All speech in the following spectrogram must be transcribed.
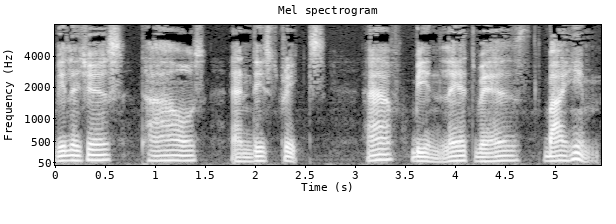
Villages, towns, and districts have been laid waste by him.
